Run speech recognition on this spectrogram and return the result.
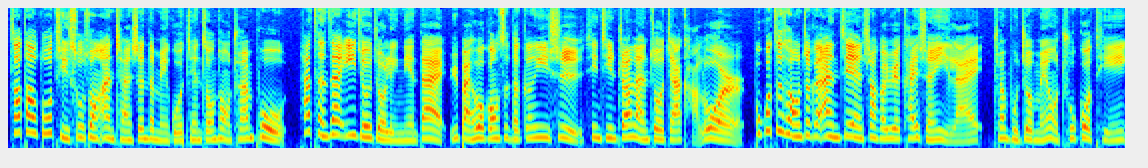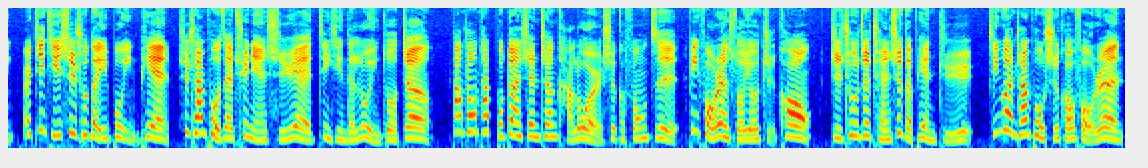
遭到多起诉讼案缠身的美国前总统川普，他曾在一九九零年代与百货公司的更衣室性侵专栏作家卡洛尔。不过，自从这个案件上个月开审以来，川普就没有出过庭。而近期释出的一部影片，是川普在去年十月进行的录影作证。当中，他不断声称卡洛尔是个疯子，并否认所有指控，指出这全是个骗局。尽管川普矢口否认，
